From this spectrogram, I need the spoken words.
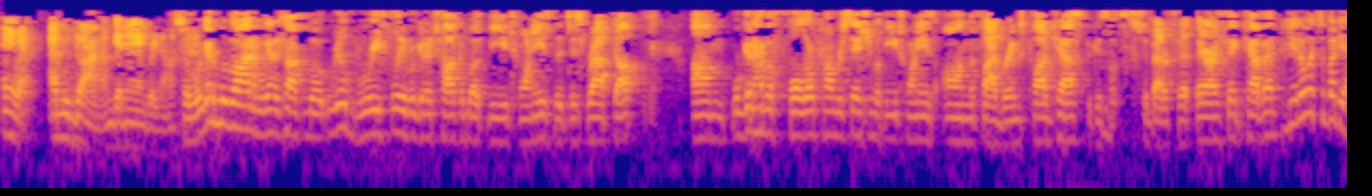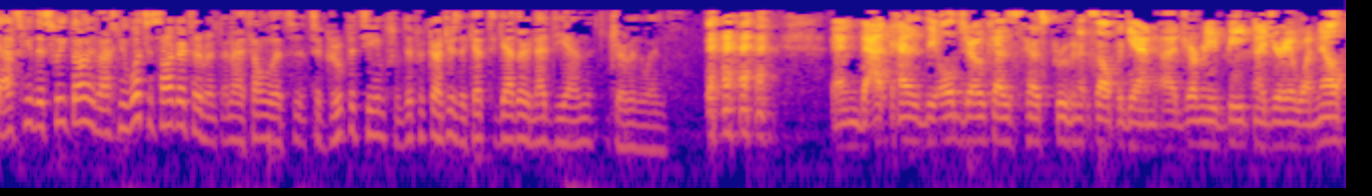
Anyway, I moved on. I'm getting angry now. So we're going to move on, and we're going to talk about, real briefly, we're going to talk about the U20s that just wrapped up. Um, we're going to have a fuller conversation about the U20s on the Five Rings podcast because it's just a better fit there, I think, Kevin. You know what somebody asked me this week, though? They asked me, what's a soccer tournament? And I tell them it's, it's a group of teams from different countries that get together, and at the end, German wins. and that has, the old joke has, has proven itself again. Uh, Germany beat Nigeria 1-0.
